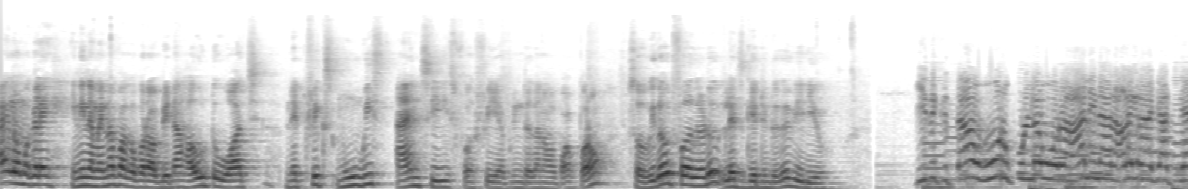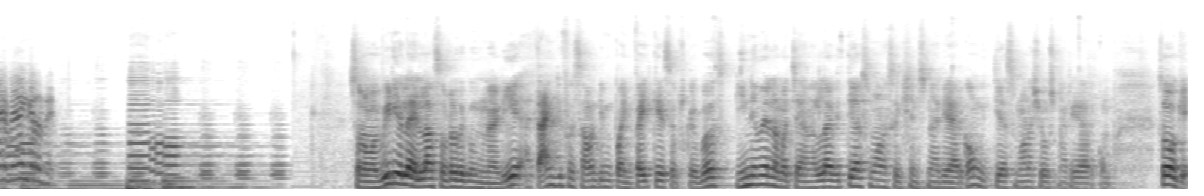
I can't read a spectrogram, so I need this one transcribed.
ஆயிலோ மக்களே. இனி நம்ம என்ன பார்க்க போகிறோம் அப்படின்னா how to watch Netflix movies and series for free அப்படின்றத நம்ம பார்க்க போகிறோம் so without further ado let's get into the video இதுக்கு தான் ஊருக்குள்ள ஒரு ஆளினார் அழகராஜா தேவைங்கிறது. ஸோ நம்ம வீடியோவில் எல்லாம் சொல்கிறதுக்கு முன்னாடி thank you for seventeen point five K subscribers இனிமேல் நம்ம சேனலில் வித்தியாசமான செக்ஷன்ஸ் நிறையா இருக்கும் வித்தியாசமான ஷோஸ் நிறையா இருக்கும். ஸோ ஓகே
